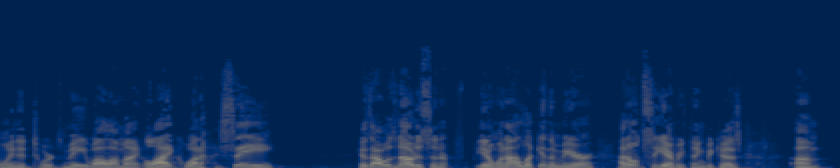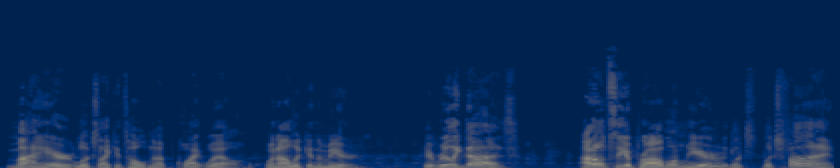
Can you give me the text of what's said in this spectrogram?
pointed towards me while I might like what I see, because I was noticing, you know, when I look in the mirror, I don't see everything because um, my hair looks like it's holding up quite well when I look in the mirror. It really does. I don't see a problem here. It looks looks fine.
